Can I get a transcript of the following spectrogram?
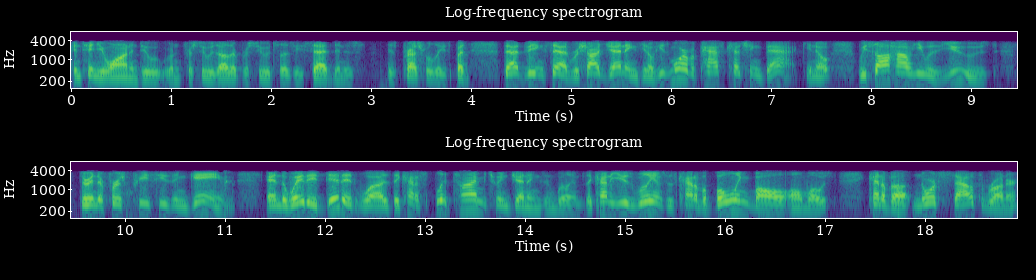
continue on and do and pursue his other pursuits, as he said in his his press release. But that being said, Rashad Jennings, you know, he's more of a pass catching back. You know, we saw how he was used during their first preseason game, and the way they did it was they kind of split time between Jennings and Williams. They kind of used Williams as kind of a bowling ball almost, kind of a north-south runner.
